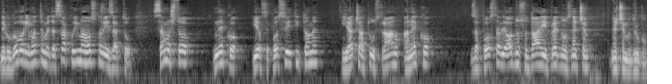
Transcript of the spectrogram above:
nego govorim o tome da svako ima osnove za to. Samo što neko jel se posvijeti tome i jača tu stranu, a neko zapostavlja, odnosno daje prednost nečem, nečemu drugom.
